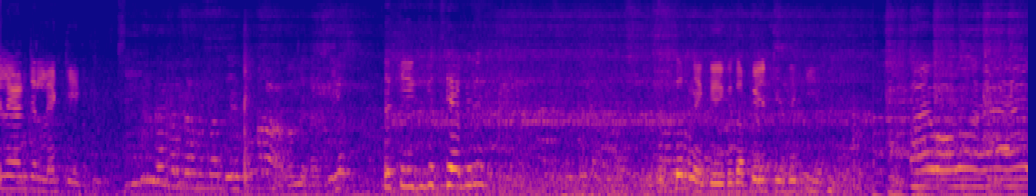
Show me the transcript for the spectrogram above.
ਲੈਣ ਚੱਲੇ ਕੇਕ। ਕੇਕ ਕਿੱਥੇ ਆ ਵੀਰੇ? ਉੱਤਰ ਨੇ ਕੇਕ ਦਾ ਪੇਟੀ ਦੇਖੀ ਆਏ ਵਾਲਾ ਹੈ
